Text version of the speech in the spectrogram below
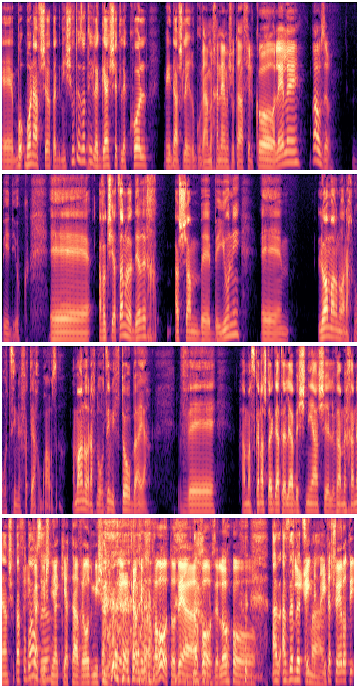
אה, בוא, בוא נאפשר את הגנישות הזאת, כן. לגשת לכל מידע של הארגון. והמכנה המשותף של כל אלה, בראוזר. בדיוק. אה, אבל כשיצאנו לדרך, אז שם ביוני, אמ, לא אמרנו, אנחנו רוצים לפתח בראוזר. אמרנו, אנחנו רוצים כן. לפתור בעיה. והמסקנה שאתה הגעת אליה בשנייה של, והמכנה המשותף הוא בראוזר... הגעתי בשנייה כי אתה ועוד מישהו אחר הקמתם חברות, אתה יודע, נכון. בוא, זה לא... אז, זה בעצם. היית שואל אותי,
